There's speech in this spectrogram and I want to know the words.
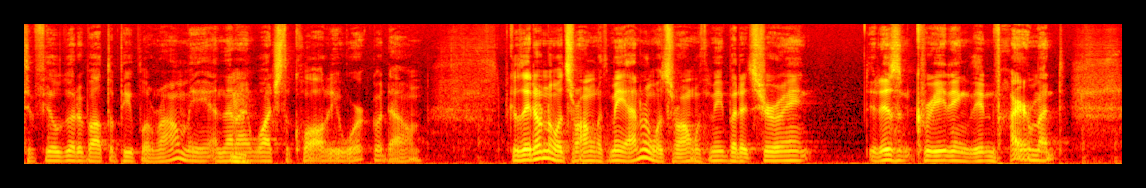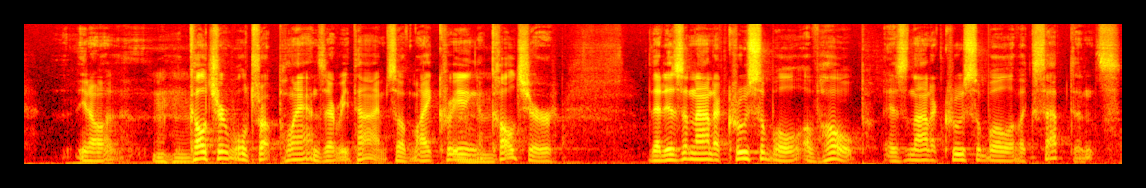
to feel good about the people around me, and then mm. I watch the quality of work go down because they don't know what's wrong with me. I don't know what's wrong with me, but it sure ain't. It isn't creating the environment. You know, mm-hmm. culture will trump plans every time. So if my creating mm-hmm. a culture that is not a crucible of hope, is not a crucible of acceptance,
